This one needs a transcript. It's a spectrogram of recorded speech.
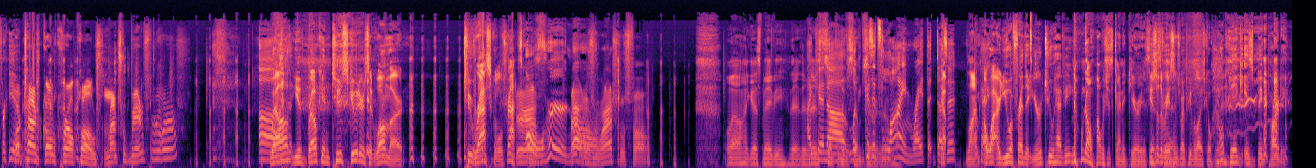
for you. What time's going crawl close. Not too big for this. Uh, well, you've broken two scooters at Walmart. Two rascals. Oh, her no. That was rascal's fault. Well, I guess maybe there, there, I there's can something uh, of look some because sort, it's though. lime, right? That does it. Lime. Okay. Oh, why, are you afraid that you're too heavy? No, no. I was just kind of curious. These as are the to- reasons why people always go, How big is Big Party?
